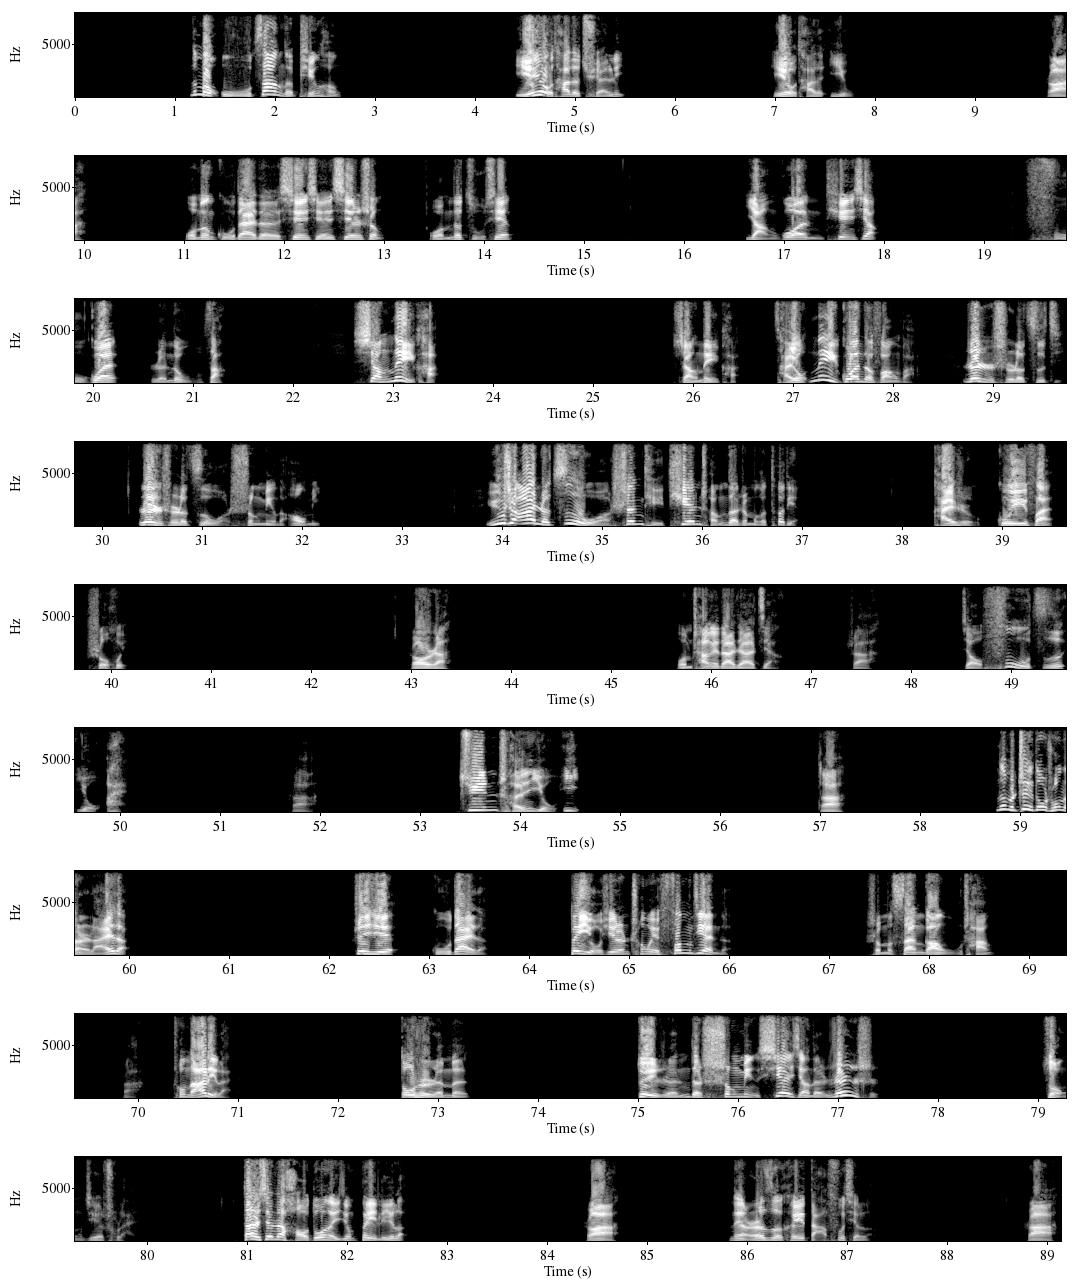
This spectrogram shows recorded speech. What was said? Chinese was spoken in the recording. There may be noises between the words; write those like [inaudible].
那么五脏的平衡也有他的权利，也有他的义务，是吧？我们古代的先贤先圣，我们的祖先。仰观天象，俯观人的五脏，向内看，向内看，采用内观的方法，认识了自己，认识了自我生命的奥秘。于是，按照自我身体天成的这么个特点，开始规范社会，是不是？我们常给大家讲，是吧？叫父子有爱，是吧？君臣有义，啊。那么这都从哪儿来的？这些古代的，被有些人称为封建的，什么三纲五常，啊？从哪里来？都是人们。对人的生命现象的认识总结出来的，但是现在好多呢已经背离了，是吧？那儿子可以打父亲了，是吧？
